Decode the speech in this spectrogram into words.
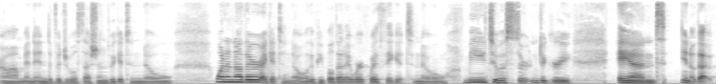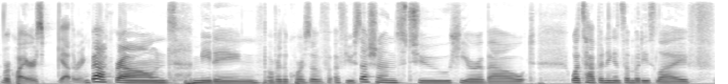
um, in individual sessions. We get to know one another. I get to know the people that I work with. They get to know me to a certain degree. And, you know, that requires gathering background, meeting over the course of a few sessions to hear about what's happening in somebody's life,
